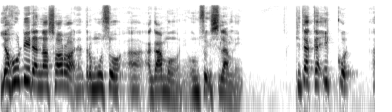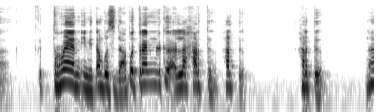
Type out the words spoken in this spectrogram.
Yahudi dan Nasara yang termusuh uh, agama ni, musuh Islam ni, kita akan ikut uh, trend ini tanpa sedar. Apa trend mereka adalah harta, harta. Harta. Ha?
